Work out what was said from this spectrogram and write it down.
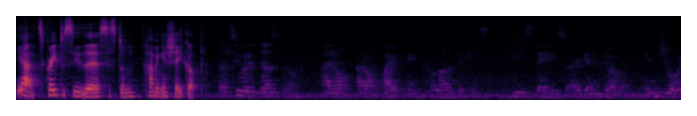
yeah, it's great to see the system having a shake up. Let's see what it does though. I don't I don't quite think a lot of the kids these days are gonna go and enjoy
